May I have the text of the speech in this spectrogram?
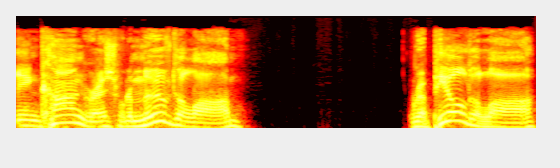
in Congress, removed a law, repealed a law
